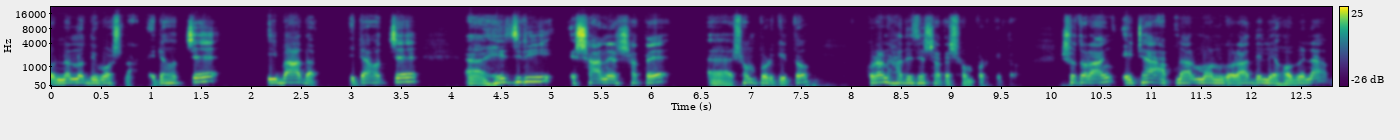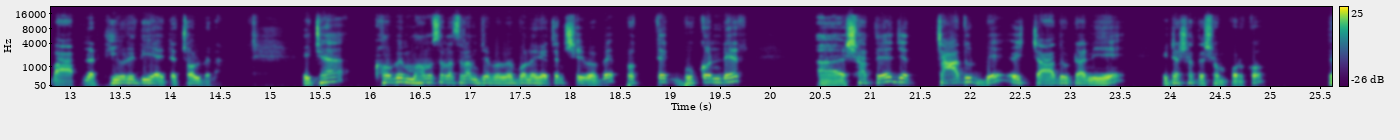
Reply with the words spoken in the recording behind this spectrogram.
অন্যান্য দিবস না। এটা হচ্ছে ইবাদত, এটা হচ্ছে হিজরি শানের সাথে সম্পর্কিত। কোরআন হাদিসের সাথে সম্পর্কিত। সুতরাং এটা আপনার মন গড়া দিলে হবে না বা আপনার থিওরি দিয়ে এটা চলবে না। এটা হবে মোহাম্মদ সাল্লাহ সাল্লাম যেভাবে বলে গেছেন, সেইভাবে প্রত্যেক ভূখণ্ডের সাথে যে চাঁদ উঠবে, ওই চাঁদ উঠা নিয়ে এটার সাথে সম্পর্ক। তো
